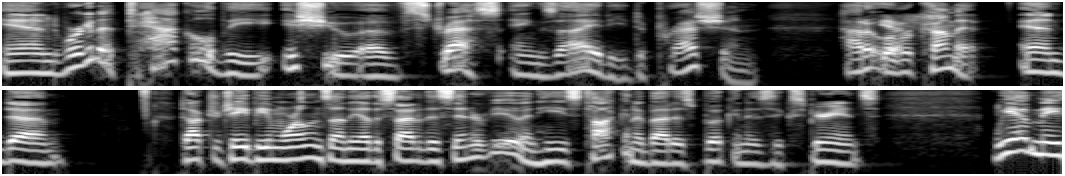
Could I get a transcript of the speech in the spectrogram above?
And we're going to tackle the issue of stress, anxiety, depression, how to Yes. overcome it. And um, Dr. J.P. Moreland's on the other side of this interview, and he's talking about his book and his experience. We have may,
